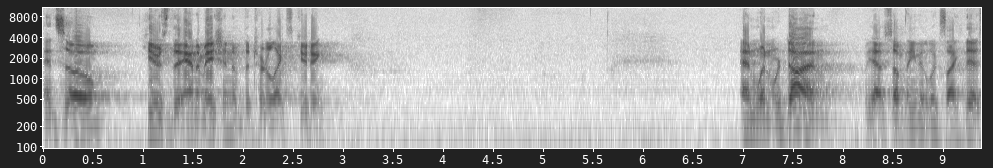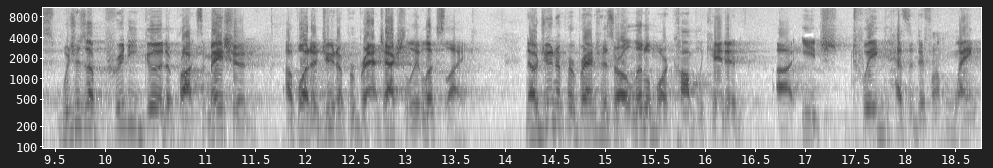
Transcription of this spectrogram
And so here's the animation of the turtle executing. And when we're done, we have something that looks like this, which is a pretty good approximation of what a juniper branch actually looks like. Now, juniper branches are a little more complicated. Uh, each twig has a different length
